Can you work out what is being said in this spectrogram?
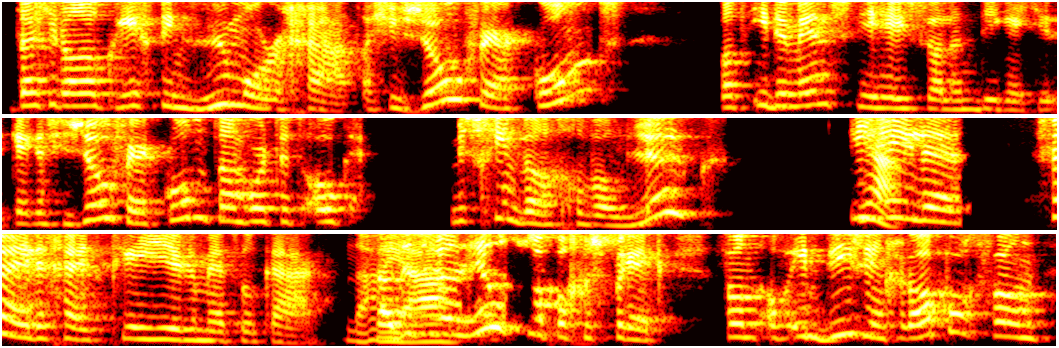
Dat je dan ook richting humor gaat. Als je zo ver komt, want ieder mens die heeft wel een dingetje. Kijk, als je zo ver komt, dan wordt het ook misschien wel gewoon leuk. Die Ja. hele veiligheid creëren met elkaar. Nou Nou, dit is ja. wel een heel grappig gesprek. Van, of in die zin grappig, van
